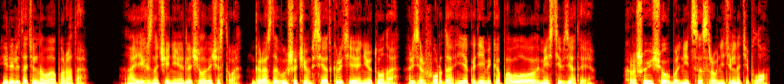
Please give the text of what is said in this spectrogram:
или летательного аппарата. А их значение для человечества гораздо выше, чем все открытия Ньютона, Резерфорда и академика Павлова вместе взятые. Хорошо еще в больнице сравнительно тепло.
